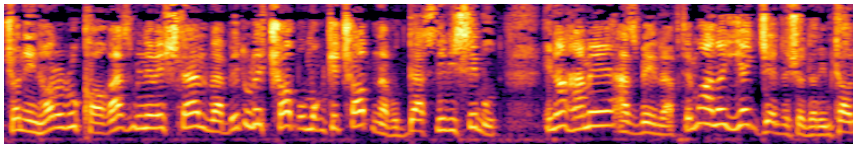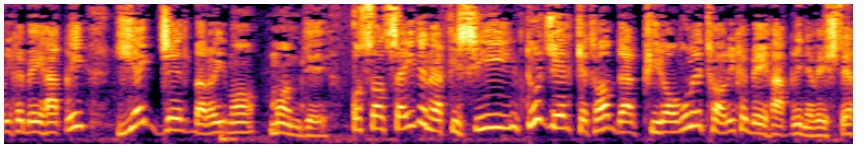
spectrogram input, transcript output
چون اینها رو رو کاغذ می نوشتن و بدون چاپ اون موقع که چاپ نبود دست نویسی بود. اینا همه از بین رفته. ما الان یک جلدشو داریم تاریخ بیحقی یک جلد برای ما مانده. استاد سعید نفیسی دو جلد کتاب در پیرامون تاریخ بیحقی نوشته.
